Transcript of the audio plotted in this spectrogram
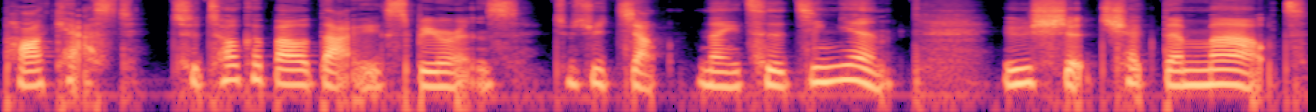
podcast。to talk about that experience，就去讲那一次经验。You should check them out。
